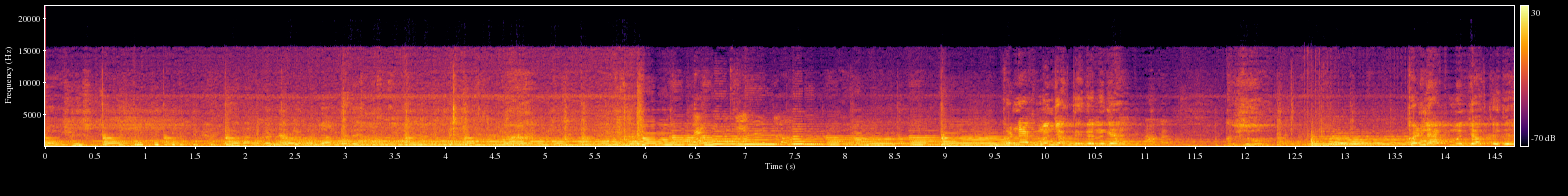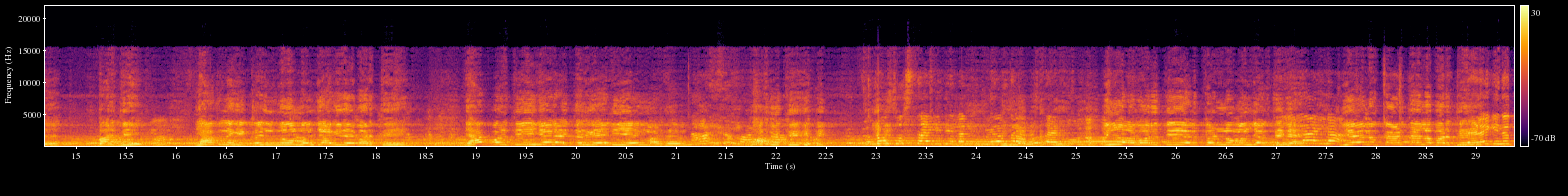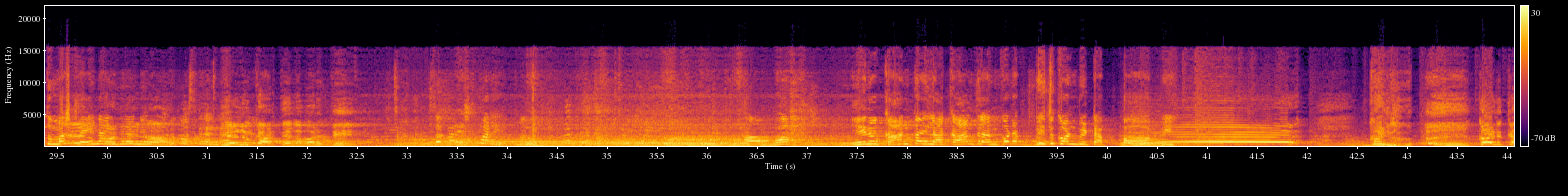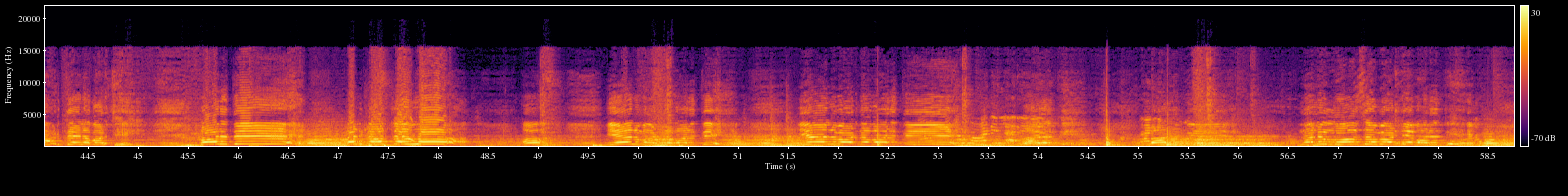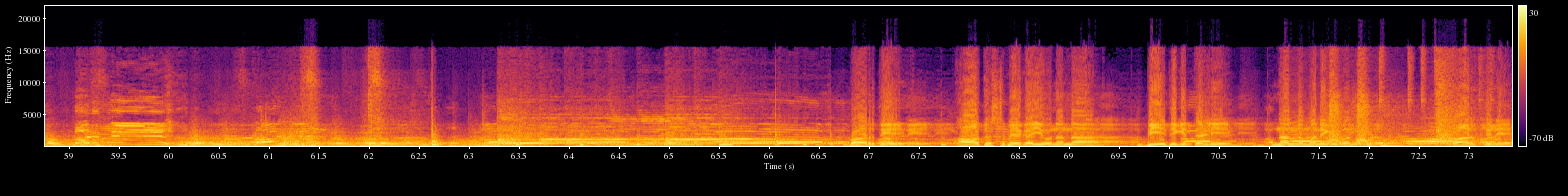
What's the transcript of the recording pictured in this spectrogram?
ಕಣ್ಯಾಕ್ ಮಂಜಾಗ್ತಿದೆ ನನಗೆ ಅಯ್ಯೋ ಕಣ್ಯಾಕ್ ಮಂಜಾಗ್ತಿದೆ ಭಾರತಿ ಯಾಕೆ ನನಗೆ ಕಣ್ಣು ಮಂಜಾಗಿದೆ ಭಾರತಿ ಯಾಕೆ ಭಾರತಿ ಏನಾಯ್ತು ನನಗೆ ನೀ ಏನ್ ಮಾಡಿದೆ ಭಾರತಿ ಇಲ್ಲ ಭಾರತಿ ಕಣ್ಣು ಮಂಜಾಗ್ತಿದೆ. ಏನು ಕಾಣ್ತಾ ಇಲ್ಲ ಭಾರತಿ ಬೆಳಗಿಂದ ತುಂಬಾ ಸ್ಟ್ರೈನ್ ಆಗಿದ್ರೆ ನೀವು ಅದಕ್ಕೋಸ್ಕರ ಏನು ಕಾಣ್ತಾ ಇಲ್ಲ ಭಾರತಿ ಸ್ವಲ್ಪ ರೆಸ್ಟ್ ಮಾಡಿ. ಅಬ್ಬಾ ಏನು ಕಾಣ್ತಾ ಇಲ್ಲ ಕಾಣ್ತಾರೆ ಅನ್ಕೊಂಡೆ ಬಿದ್ಕೊಂಡ್ಬಿಟ್ಟ ಪಾಪಿ ಕಣ್ಣು ಕಣ್ಣು ಕಾಣ್ತಾ ಇಲ್ಲ ಭಾರತಿ ಭಾರತಿ ಕಣ್ಣು ಕಾಣ್ತಾ ಇಲ್ಲ. ಓ, ಏನು ಮಾಡ್ದ ಭಾರತಿ ಏನು ಮಾಡ್ದ ಭಾರತಿ. ಭಾರತಿ ಭಾರತಿ ನನಗೆ ಮೋಸ ಮಾಡಿದೆ ಭಾರತಿ ಭಾರತಿ ಭಾರತಿ ಭಾರತಿ ಆದಷ್ಟು ಬೇಗ ಇವನನ್ನ ಬೀದಿಗೆ ತಳ್ಳಿ ನನ್ನ ಮನೆಗೆ ಬಂದ್ಬಿಡು. ಭಾರತಿನಿ.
